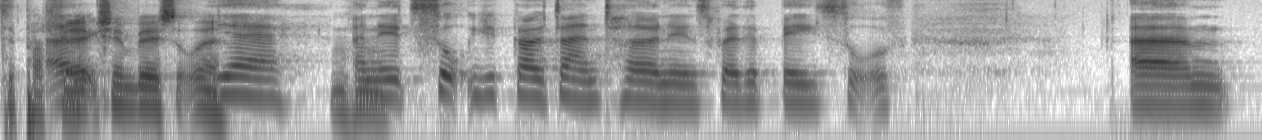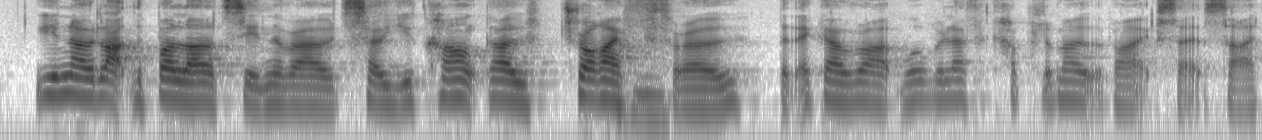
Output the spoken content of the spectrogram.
to perfection, basically. Yeah, Mm-hmm. and it's sort of, you'd go down turnings where there'd be sort of, um, you know, like the bollards in the road, so you can't go drive Mm. through. But they go right. Well, we'll have a couple of motorbikes outside.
